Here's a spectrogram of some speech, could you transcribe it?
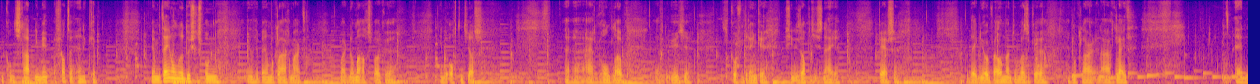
Ik kon de slaap niet meer vatten en ik heb, ben meteen onder de douche gesprongen en dat heb me helemaal klaargemaakt. Waar ik normaal gesproken in de ochtendjas uh, eigenlijk rondloop. Even een uurtje, een koffie drinken, sinaasappeltjes snijden, persen. Dat deed ik nu ook wel, maar toen was ik uh, helemaal klaar en aangekleed. En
